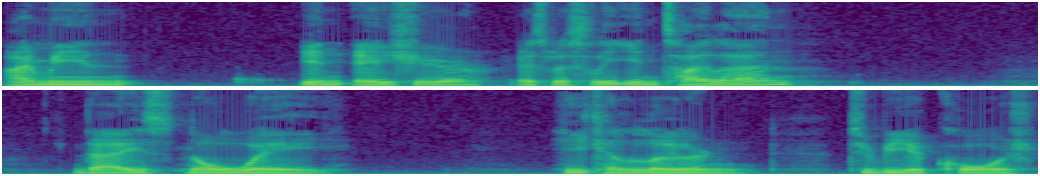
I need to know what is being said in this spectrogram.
I mean, in Asia, especially in Thailand, there is no way he can learn to be a coach.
